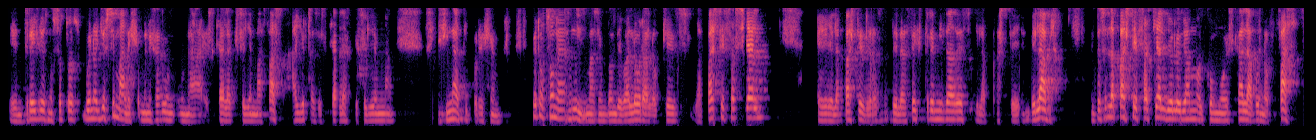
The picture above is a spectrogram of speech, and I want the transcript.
Entre ellos nosotros, bueno, yo sé manejar, una escala que se llama FAS, hay otras escalas que se llaman Cincinnati, por ejemplo, pero son las mismas en donde valora lo que es la parte facial, eh, la parte de las, de las, extremidades y la parte del habla. Entonces la parte facial yo lo llamo como escala, bueno, fast,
